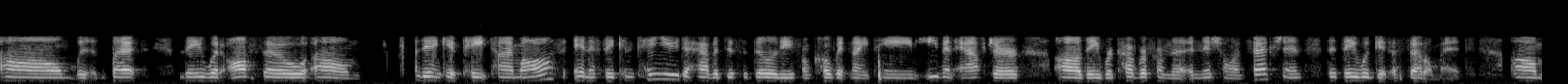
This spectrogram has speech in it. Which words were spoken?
um, but they would also um, then get paid time off. And if they continue to have a disability from COVID 19, even after uh, they recover from the initial infection, that they would get a settlement. Um,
